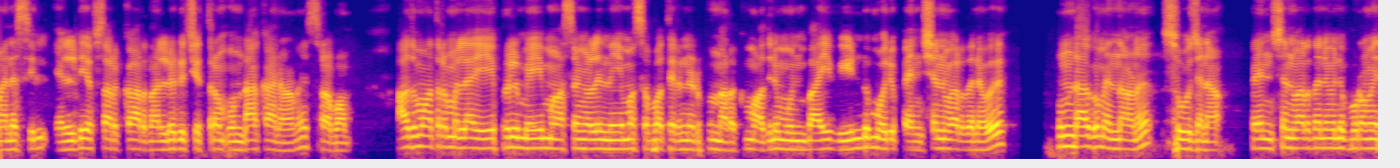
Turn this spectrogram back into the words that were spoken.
മനസ്സിൽ എൽ സർക്കാർ നല്ലൊരു ചിത്രം ഉണ്ടാക്കാനാണ് ശ്രമം. അതുമാത്രമല്ല ഏപ്രിൽ മെയ് മാസങ്ങളിൽ നിയമസഭാ തിരഞ്ഞെടുപ്പ് നടക്കും. അതിനു മുൻപായി വീണ്ടും ഒരു പെൻഷൻ വർധനവ് ഉണ്ടാകുമെന്നാണ് സൂചന. പെൻഷൻ വർധനവിന് പുറമെ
